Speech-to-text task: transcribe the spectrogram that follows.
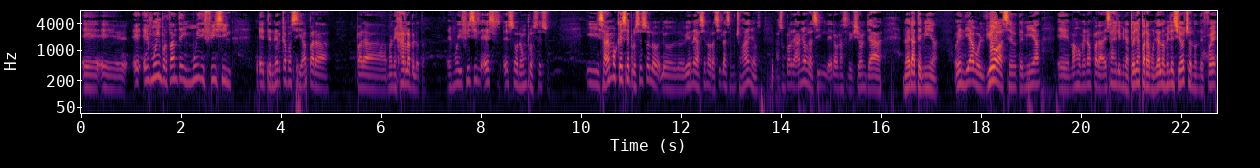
Eh, eh, es muy importante y muy difícil tener capacidad para, para manejar la pelota. Es muy difícil, es, es sobre un proceso. Y sabemos que ese proceso lo, viene haciendo Brasil hace muchos años. Hace un par de años Brasil era una selección ya no era temida. Hoy en día volvió a ser temida, eh, más o menos para esas eliminatorias para Mundial 2018, en donde fue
